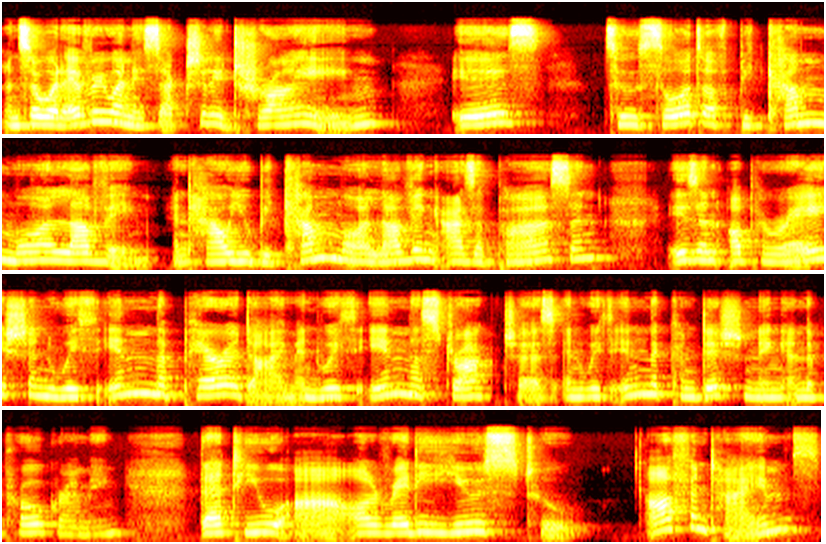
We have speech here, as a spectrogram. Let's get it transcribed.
And so, what everyone is actually trying is to sort of become more loving. And how you become more loving as a person is an operation within the paradigm and within the structures and within the conditioning and the programming that you are already used to. Oftentimes,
